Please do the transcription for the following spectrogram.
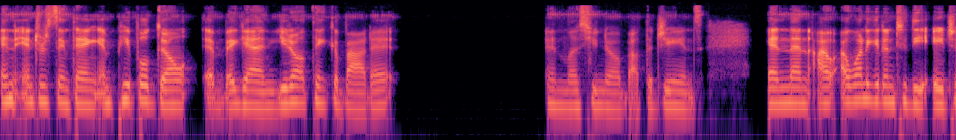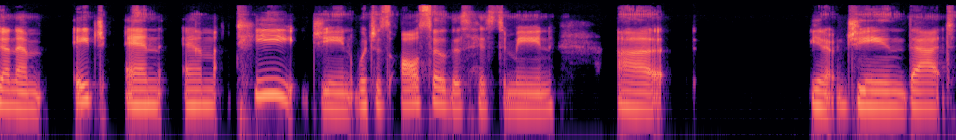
an interesting thing. And people don't, again, you don't think about it unless you know about the genes. And then I, I want to get into the HNM, HNMT gene, which is also this histamine, uh, you know, gene that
